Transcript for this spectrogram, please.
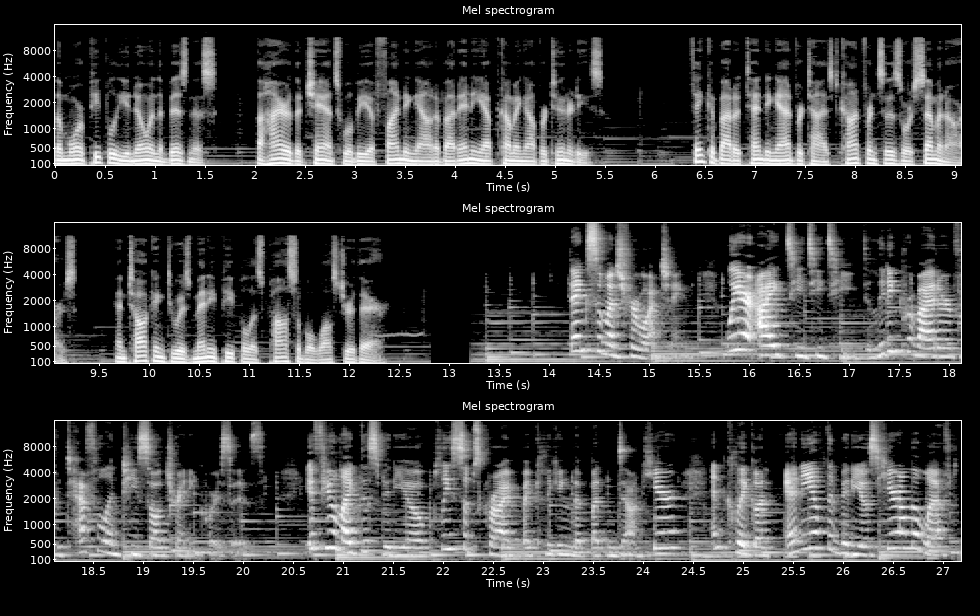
The more people you know in the business, the higher the chance will be of finding out about any upcoming opportunities. Think about attending advertised conferences or seminars, and talking to as many people as possible whilst you're there. Thanks so much for watching. We are ITTT, the leading provider for TEFL and TESOL training courses. If you like this video, please subscribe by clicking the button down here and click on any of the videos here on the left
